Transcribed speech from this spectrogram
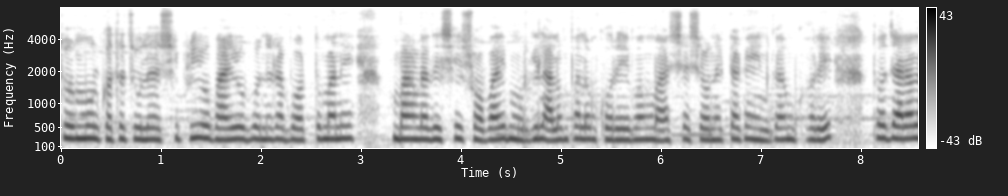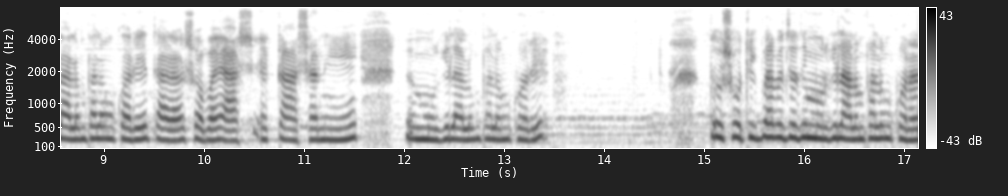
তো মূল কথা চলে আসি। প্রিয় ভাই ও বোনেরা, বর্তমানে বাংলাদেশে সবাই মুরগি লালন পালন করে এবং মাস শেষে অনেক টাকা ইনকাম করে। তো যারা লালন পালন করে, তারা সবাই আশ, একটা আশা নিয়ে মুরগি লালন পালন করে। তো সঠিকভাবে যদি মুরগি লালন পালন করা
